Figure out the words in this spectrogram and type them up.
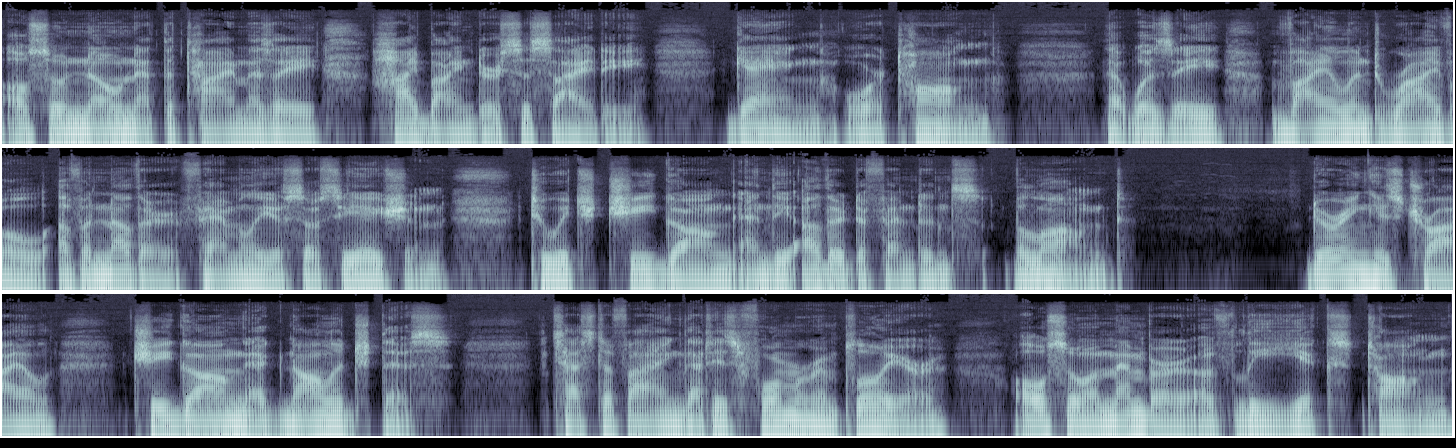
also known at the time as a highbinder society, gang, or tong that was a violent rival of another family association to which Qigong and the other defendants belonged. During his trial, Qigong acknowledged this, testifying that his former employer, also a member of Li Yik's Tong,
